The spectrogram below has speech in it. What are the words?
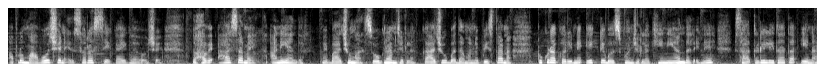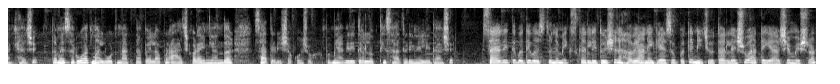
આપણો માવો છે ને સરસ શેકાઈ ગયો છે. તો હવે આ સમય આની અંદર મેં બાજુમાં સો ગ્રામ જેટલા કાજુ, બદામ અને પિસ્તાના ટુકડા કરીને એક ટેબલ સ્પૂન જેટલા ઘીની અંદર એને સાતડી લીધા હતા, એ નાખ્યા છે. તમે શરૂઆતમાં લોટ નાખતા પહેલાં પણ આ જ કડાઈની અંદર સાતડી શકો છો. પણ મેં આવી રીતે અલગથી સાતડીને લીધા છે. સારી રીતે બધી વસ્તુને મિક્સ કરી લીધું છે ને હવે આને ગેસ ઉપરથી નીચે ઉતારી લેશું. આ તૈયાર છે મિશ્રણ.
